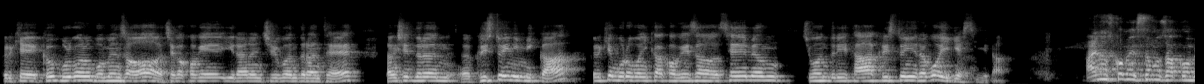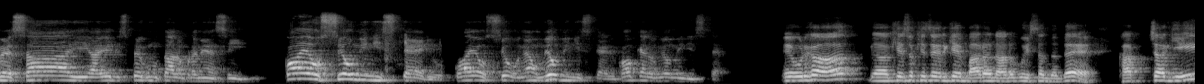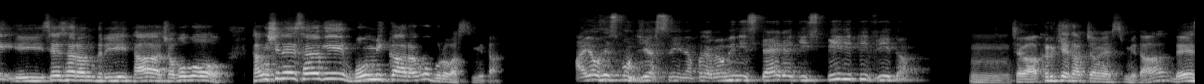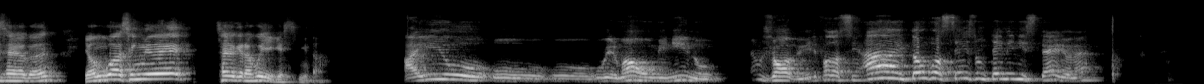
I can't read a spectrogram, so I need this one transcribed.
그렇게 그 물건을 보면서 제가 거기 일하는 직원들한테 당신들은 어, 그리스도인입니까? 그렇게 물어보니까 거기서 세 명 직원들이 다 그리스도인이라고 얘기했습니다. Aí nós começamos a conversar e aí eles perguntaram para mim assim: qual é o seu ministério? Qual é o seu, né, o meu ministério? Qual que era o meu ministério? 예, 우리가 어, 계속해서 이렇게 말을 나누고 있었는데 갑자기 이 세 사람들이 다 저보고 당신의 사역이 뭡니까? 라고 물어봤습니다. Aí eu respondi assim, né? Falei, meu ministério é de espírito e vida. 음, 제가 그렇게 답장을 했습니다. 내 사역은 영과 생명의 사역이라고 얘기했습니다. Aí o, o, o, o irmão, o menino, é um jovem, ele falou assim: Ah, então vocês não têm ministério, né?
